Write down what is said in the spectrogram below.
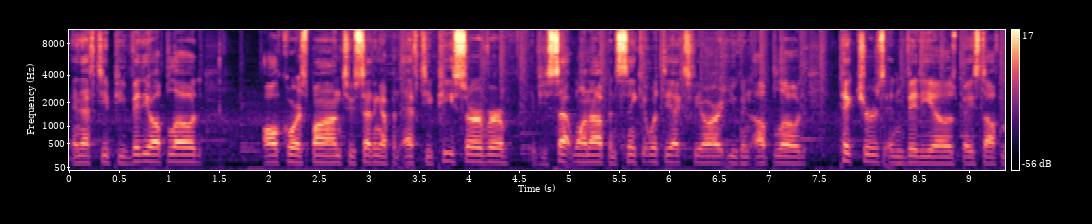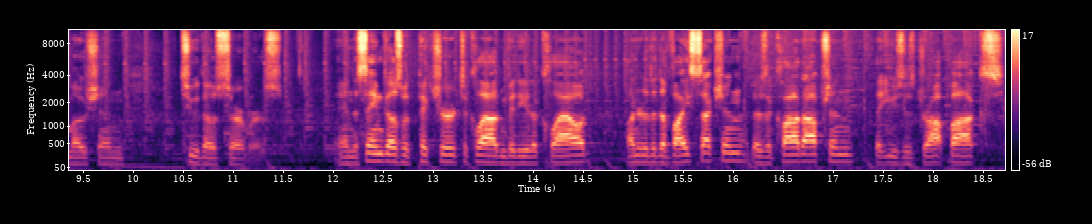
and FTP video upload all correspond to setting up an FTP server. If you set one up and sync it with the XVR, you can upload pictures and videos based off motion to those servers. And the same goes with picture to cloud and video to cloud. Under the device section, there's a cloud option that uses Dropbox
